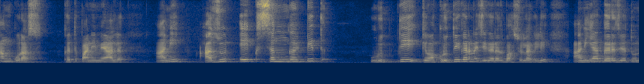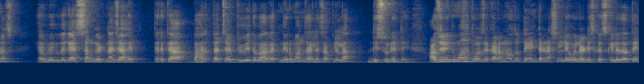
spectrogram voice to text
अंकुरास खतपाणी मिळालं आणि अजून एक संघटित वृत्ती किंवा कृती करण्याची गरज भासू लागली आणि या गरजेतूनच ह्या वेगवेगळ्या संघटना ज्या आहेत तर त्या भारताच्या विविध भागात निर्माण झाल्याचं आपल्याला दिसून येते अजून एक महत्त्वाचं कारण होतं ते इंटरनॅशनल लेवलला डिस्कस केले जाते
